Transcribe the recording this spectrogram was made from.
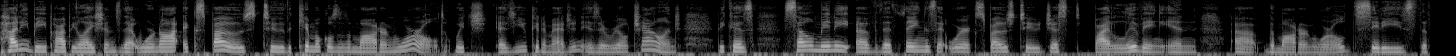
honeybee populations that were not exposed to the chemicals of the modern world, which, as you can imagine, is a real challenge because so many of the things that we're exposed to just by living in uh, the modern world, cities, the,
